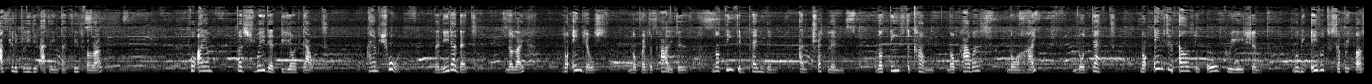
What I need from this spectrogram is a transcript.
actually pleading as an intercedes for us? For I am persuaded beyond doubt. I am sure that neither death, nor life, nor angels, nor principalities, nor things impending and threatening, nor things to come, nor powers, nor height, nor depth, nor anything else in all creation will be able to separate us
